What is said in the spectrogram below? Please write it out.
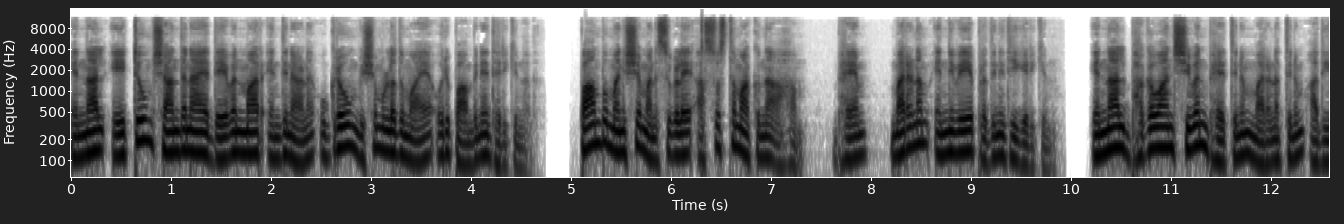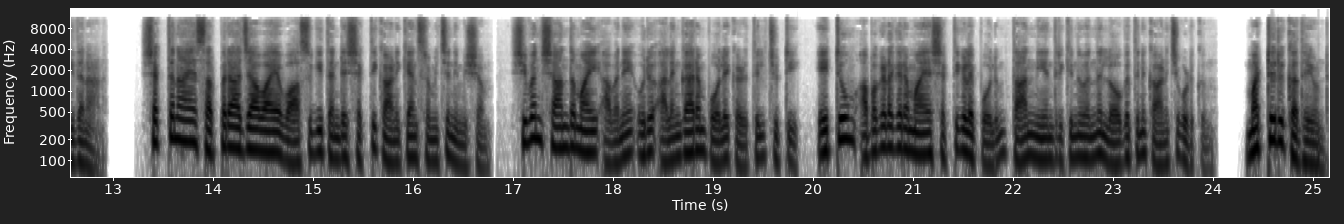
എന്നാൽ ഏറ്റവും ശാന്തനായ ദേവന്മാർ എന്തിനാണ് ഉഗ്രവും വിഷമുള്ളതുമായ ഒരു പാമ്പിനെ ധരിക്കുന്നത്? പാമ്പ് മനുഷ്യ മനസ്സുകളെ അസ്വസ്ഥമാക്കുന്ന അഹം ഭയം മരണം എന്നിവയെ പ്രതിനിധീകരിക്കുന്നു. എന്നാൽ ഭഗവാൻ ശിവൻ ഭയത്തിനും മരണത്തിനും അതീതനാണ്. ശക്തനായ സർപ്പരാജാവായ വാസുകി തന്റെ ശക്തി കാണിക്കാൻ ശ്രമിച്ച നിമിഷം ശിവൻ ശാന്തമായി അവനെ ഒരു അലങ്കാരം പോലെ കഴുത്തിൽ ചുറ്റി ഏറ്റവും അപകടകരമായ ശക്തികളെപ്പോലും താൻ നിയന്ത്രിക്കുന്നുവെന്ന് ലോകത്തിന് കാണിച്ചുകൊടുക്കുന്നു മറ്റൊരു കഥയുണ്ട്.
